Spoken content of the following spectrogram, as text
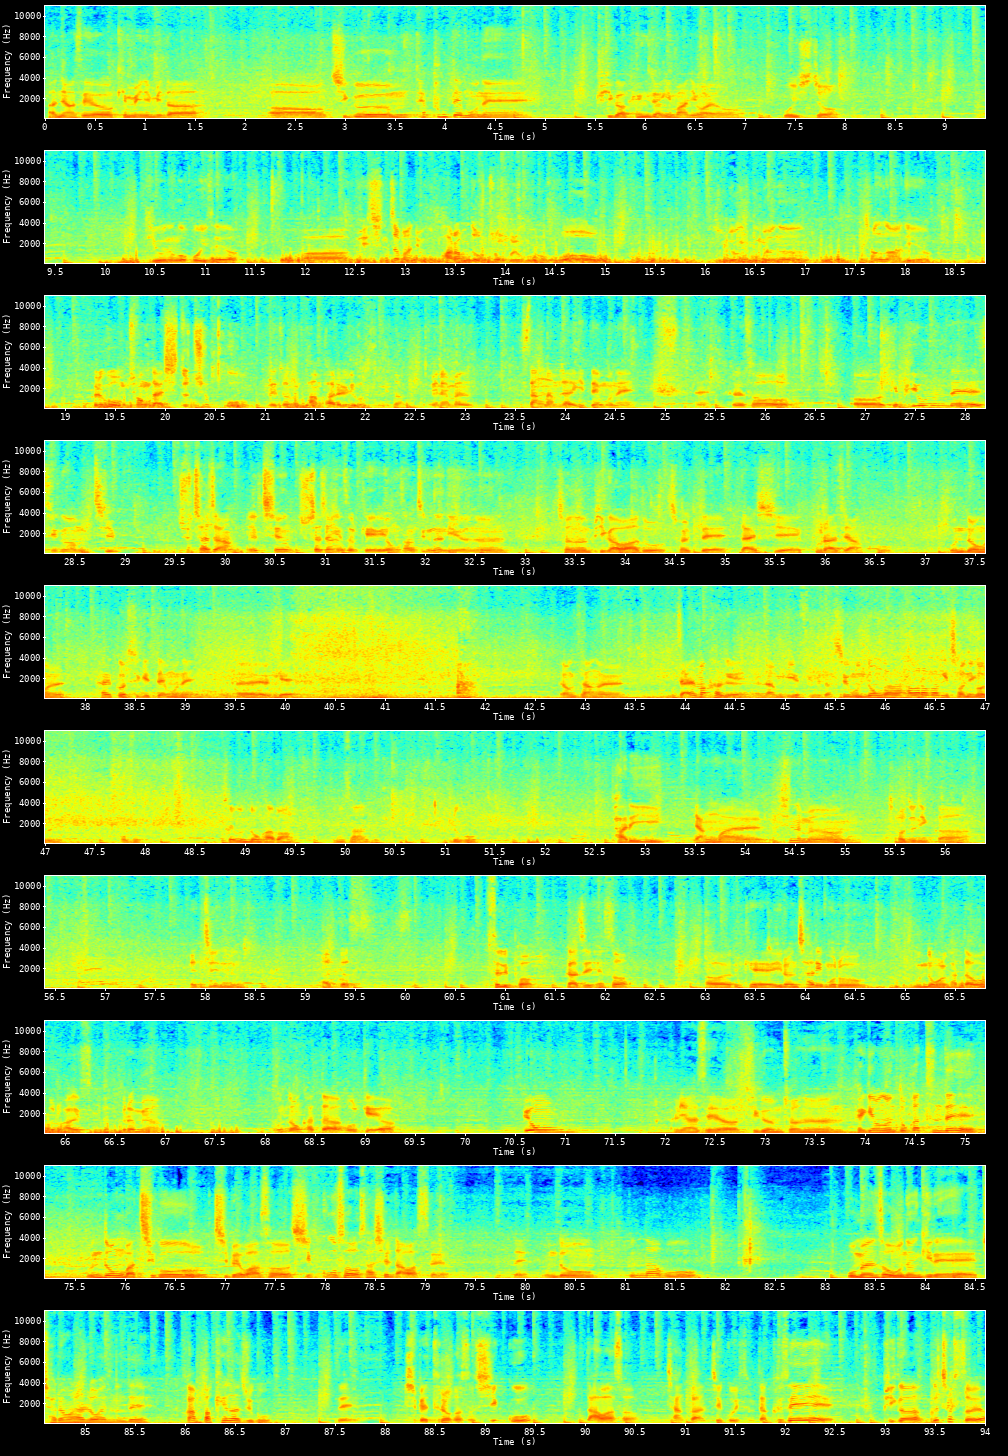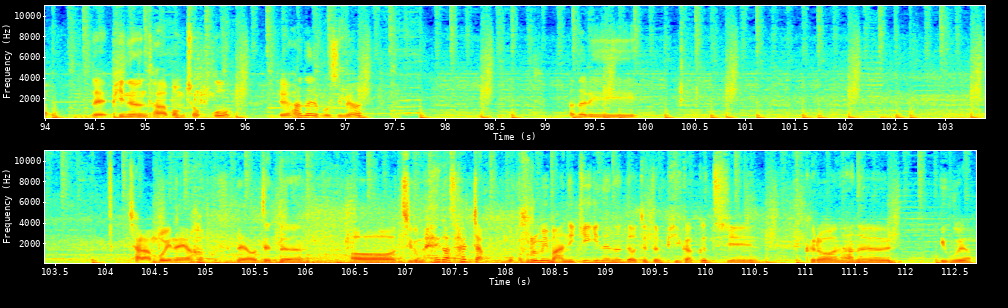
안녕하세요. 김민입니다. 어, 지금 태풍 때문에 비가 굉장히 많이 와요. 보이시죠? 비 오는 거 보이세요? 아, 비 진짜 많이 오고 바람도 엄청 불고. 와우. 지금 여기 보면은 장난 아니에요. 그리고 엄청 날씨도 춥고. 근데 저는 반팔을 입었습니다. 왜냐면 쌍남자이기 때문에. 네, 그래서 어, 이렇게 비 오는데 지금 집 주차장 1층 주차장에서 이렇게 영상 찍는 이유는 저는 비가 와도 절대 날씨에 굴하지 않고 운동을 할 것이기 때문에 네, 이렇게 영상을 짤막하게 남기겠습니다. 지금 운동 가 하러 가기 전이거든요. 여기 제 운동 가방, 우산 그리고 발이 양말 신으면 젖으니까 엣지 있는 아디다스 슬리퍼까지 해서 어, 이렇게 이런 차림으로 운동을 갔다 오도록 하겠습니다. 그러면 운동 갔다 올게요. 뿅. 안녕하세요. 지금 저는 배경은 똑같은데 운동 마치고 집에 와서 씻고서 사실 나왔어요. 네, 운동 끝나고 오면서 오는 길에 촬영을 하려고 했는데 깜빡해가지고 네 집에 들어가서 씻고 나와서 잠깐 찍고 있습니다. 그새 비가 그쳤어요. 네 비는 다 멈췄고 이제 하늘 보시면 하늘이 잘 안 보이네요. 네 어쨌든 어, 지금 해가 살짝 뭐 구름이 많이 끼긴 했는데 어쨌든 비가 끝인 그런 하늘이고요.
